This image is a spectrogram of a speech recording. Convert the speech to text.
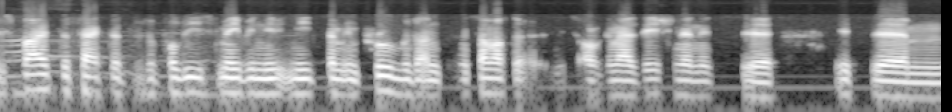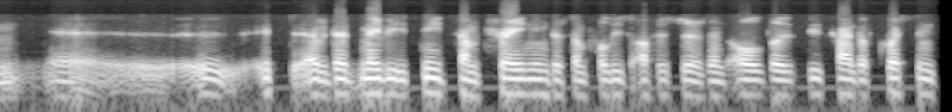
Despite the fact that the police maybe need, need some improvement on some of the, its organization and its uh, it's um, uh, it uh, that maybe it needs some training to some police officers and all the, these kind of questions.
